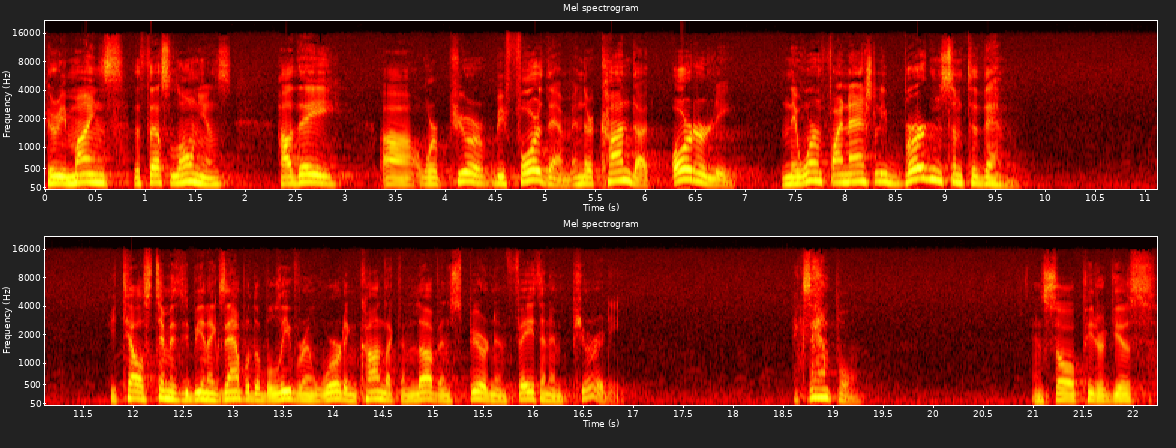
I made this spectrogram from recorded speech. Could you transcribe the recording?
He reminds the Thessalonians how they uh, were pure before them in their conduct, orderly, and they weren't financially burdensome to them. He tells Timothy to be an example of the believer in word and conduct and love and spirit and faith and in purity. Example. And so Peter gives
